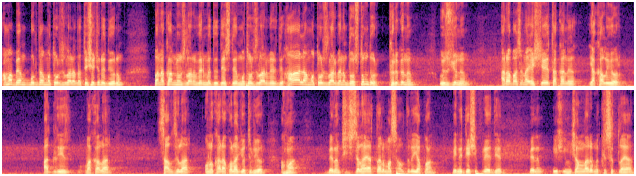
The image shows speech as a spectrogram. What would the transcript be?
ama ben burada motorculara da teşekkür ediyorum. Bana kamyoncuların vermediği desteği motorcular verdi. Hala motorcular benim dostumdur. Kırgınım, üzgünüm. Arabasına eşeği takanı yakalıyor adli vakalar. savcılar onu karakola götürüyor ama benim kişisel hayatlarıma saldırı yapan, beni deşifre eden, benim iş imkanlarımı kısıtlayan,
